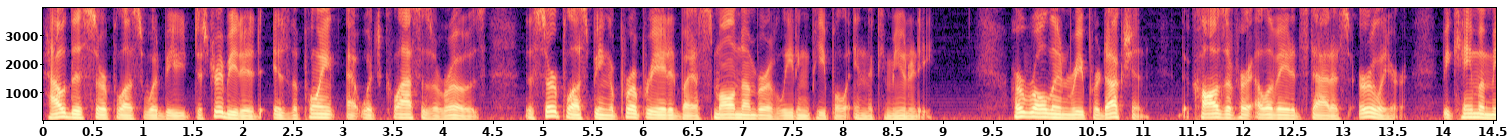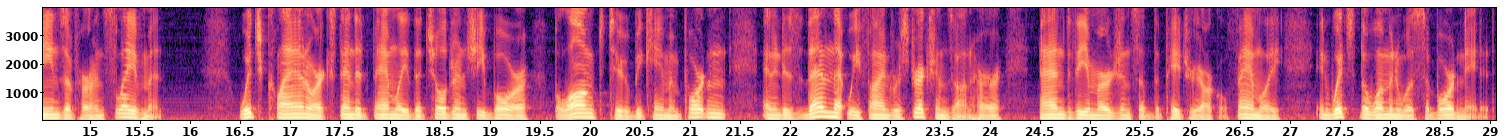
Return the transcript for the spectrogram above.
How this surplus would be distributed is the point at which classes arose, the surplus being appropriated by a small number of leading people in the community. Her role in reproduction, the cause of her elevated status earlier, became a means of her enslavement. Which clan or extended family the children she bore belonged to became important, and it is then that we find restrictions on her and the emergence of the patriarchal family, in which the woman was subordinated,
